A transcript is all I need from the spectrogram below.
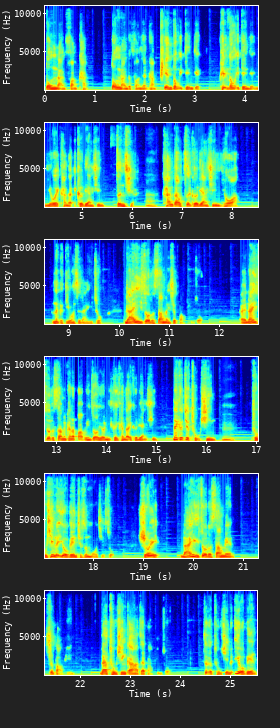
东南方看，东南的方向看，偏东一点点，偏东一点点，你就会看到一颗亮星升起来。嗯，看到这颗亮星以后啊。那个地方是南鱼座，南鱼座的上面是宝瓶座，哎，南鱼座的上面看到宝瓶座以后，你可以看到一颗亮星，那颗就土星，嗯，土星的右边就是摩羯座，所以南鱼座的上面是宝瓶，那土星刚好在宝瓶座，这个土星的右边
